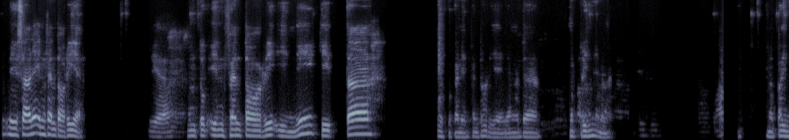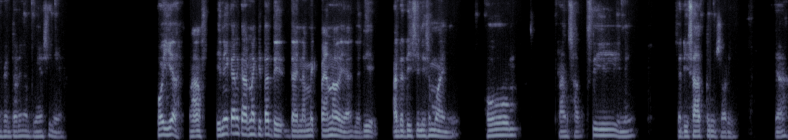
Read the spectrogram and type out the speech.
misalnya inventory ya. Ya. Untuk inventory ini kita eh bukan inventory ya, yang ada ngeprintnya mana? Kenapa inventory punya sini ya? Oh iya, maaf. Ini kan karena kita di dynamic panel ya, jadi ada di sini semua ini. Home, transaksi ini. Jadi satu, sorry. Ya.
